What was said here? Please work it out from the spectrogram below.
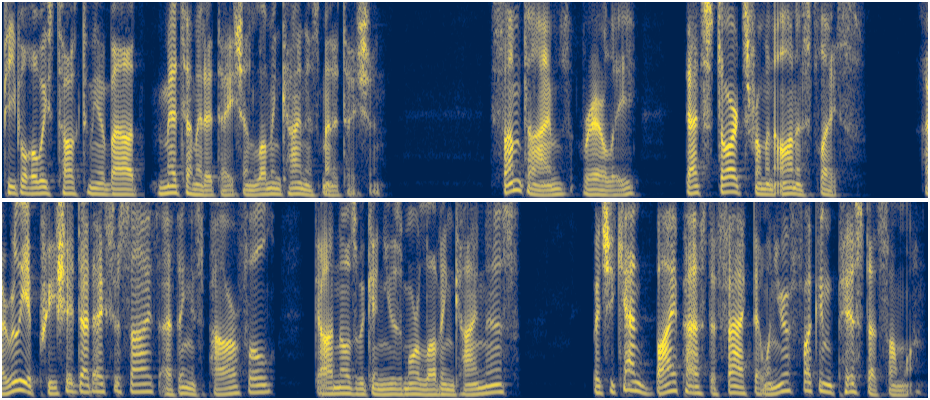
People always talk to me about metta meditation, loving kindness meditation. Sometimes, rarely, that starts from an honest place. I really appreciate that exercise. I think it's powerful. God knows we can use more loving kindness. But you can't bypass the fact that when you're fucking pissed at someone,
